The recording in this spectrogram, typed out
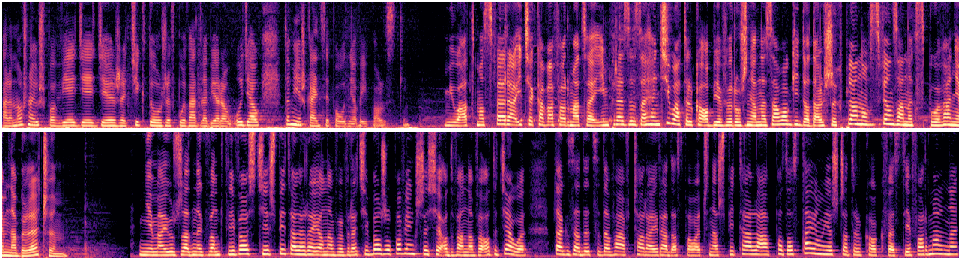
ale można już powiedzieć, że ci, którzy w pływadle biorą udział, to mieszkańcy południowej Polski. Miła atmosfera i ciekawa forma całej imprezy zachęciła tylko obie wyróżnione załogi do dalszych planów związanych z pływaniem na byle czym. Nie ma już żadnych wątpliwości. Szpital rejonowy w Raciborzu powiększy się o dwa nowe oddziały. Tak zadecydowała wczoraj Rada Społeczna Szpitala. Pozostają jeszcze tylko kwestie formalne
